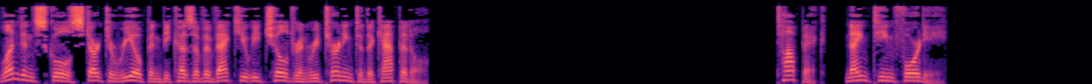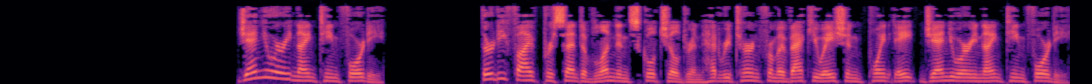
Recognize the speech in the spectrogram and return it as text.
London schools start to reopen because of evacuee children returning to the capital. 1940 January 1940 35% of London schoolchildren had returned from evacuation. 8 January 1940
